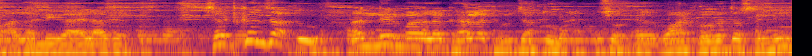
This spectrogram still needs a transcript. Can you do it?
मला निघायला लागल चटकन जातो. आणि निर्मळाला घराला घेऊन जातो. सोन्याला वाट बघत असेल नाही?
